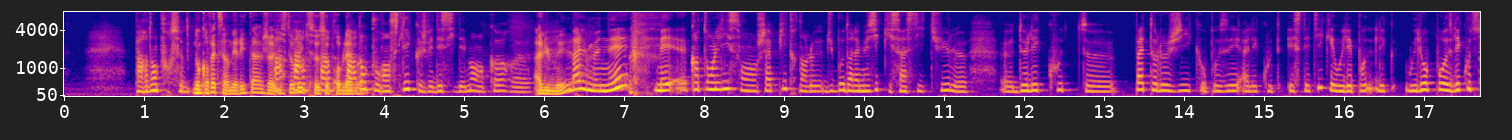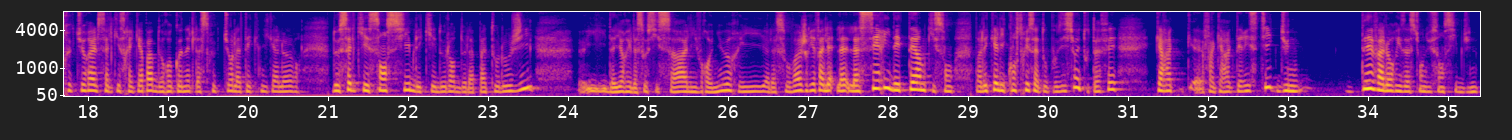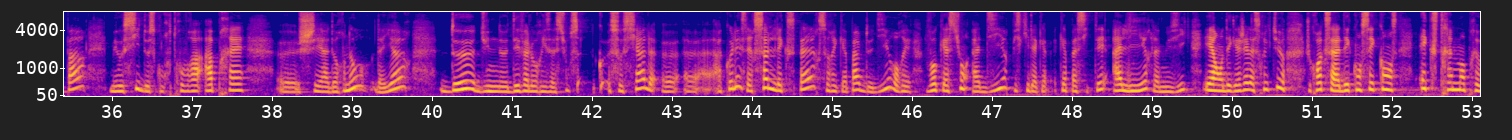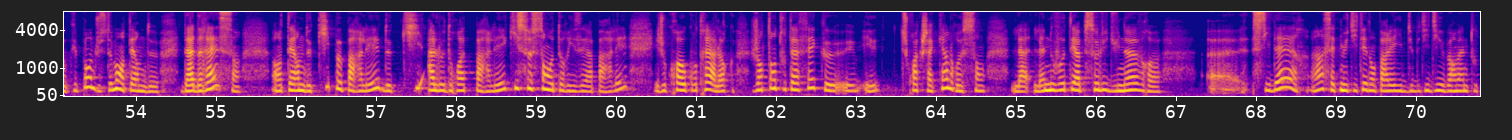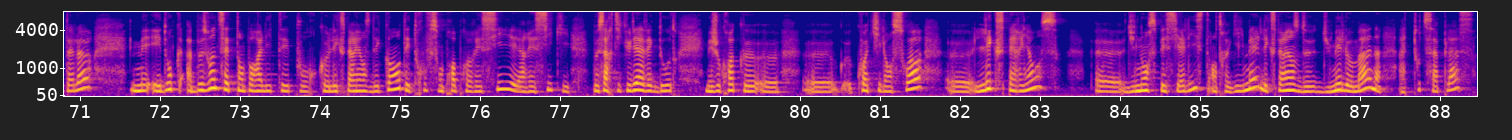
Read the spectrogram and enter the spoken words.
Pardon pour ce. Donc en fait, c'est un héritage historique, ce, problème. Pardon pour Anslick, que je vais décidément encore euh, Allumer. malmener. mais euh, quand on lit son chapitre dans le, du beau dans la musique qui s'intitule euh, De l'écoute pathologique opposée à l'écoute esthétique et où il, où il oppose l'écoute structurelle, celle qui serait capable de reconnaître la structure, la technique à l'œuvre, de celle qui est sensible et qui est de l'ordre de la pathologie. D'ailleurs, il associe ça à l'ivrognerie, à la sauvagerie. Enfin, la, série des termes dans lesquels il construit cette opposition est tout à fait caractéristique d'une dévalorisation du sensible d'une part, mais aussi de ce qu'on retrouvera après euh, chez Adorno d'ailleurs, d'une dévalorisation sociale euh, à coller. C'est-à-dire seul l'expert serait capable de dire, aurait vocation à dire, puisqu'il a capacité à lire la musique et à en dégager la structure. Je crois que ça a des conséquences extrêmement préoccupantes justement en termes d'adresse, en termes de qui peut parler, de qui a le droit de parler, qui se sent autorisé à parler. Et je crois au contraire, alors que j'entends tout à fait que, je crois que chacun le ressent, la, nouveauté absolue d'une œuvre euh, sidère, hein, cette mutualité dont parlait Didier Huberman tout à l'heure, mais et donc a besoin de cette temporalité pour que l'expérience décante et trouve son propre récit et un récit qui peut s'articuler avec d'autres. Mais je crois que euh, euh, quoi qu'il en soit, l'expérience du non spécialiste entre guillemets, l'expérience du mélomane a toute sa place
